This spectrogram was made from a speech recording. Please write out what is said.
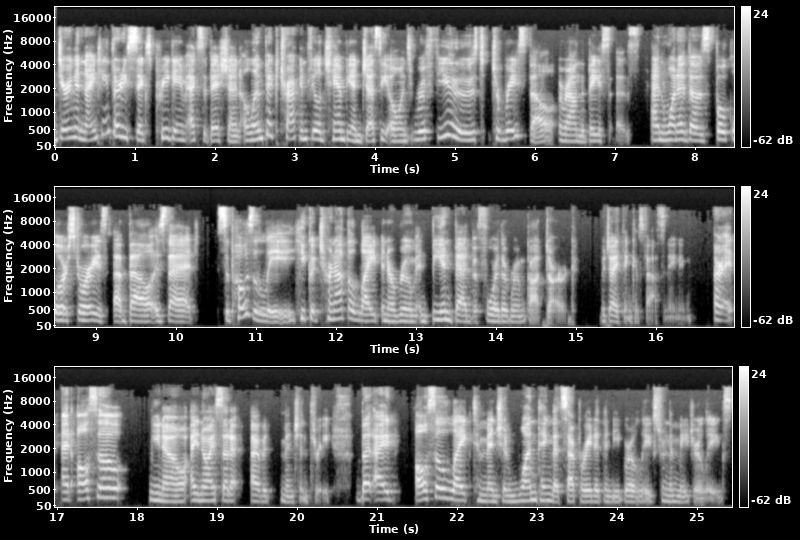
During a 1936 pregame exhibition, Olympic track and field champion Jesse Owens refused to race Bell around the bases. And one of those folklore stories at Bell is that supposedly he could turn out the light in a room and be in bed before the room got dark, which I think is fascinating. All right. I'd also you know, I know I said I would mention three, but I'd also like to mention one thing that separated the Negro Leagues from the major leagues.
